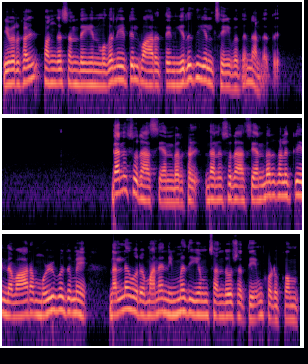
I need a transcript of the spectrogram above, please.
இவர்கள் பங்கு சந்தையின் முதலீட்டில் வாரத்தின் இறுதியில் செய்வது நல்லது. தனுசு ராசி அன்பர்கள். தனுசு ராசி அன்பர்களுக்கு இந்த வாரம் முழுவதுமே நல்ல ஒரு மன நிம்மதியும் சந்தோஷத்தையும் கொடுக்கும்.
